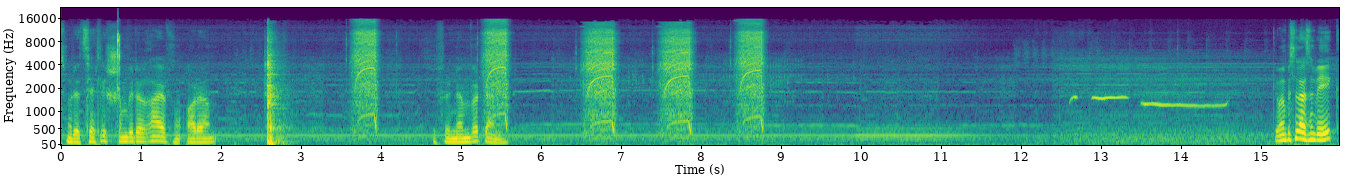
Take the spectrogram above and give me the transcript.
Müssen wir tatsächlich schon wieder reifen, oder? Wie viel nehmen wir denn? Gehen wir ein bisschen aus dem Weg.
